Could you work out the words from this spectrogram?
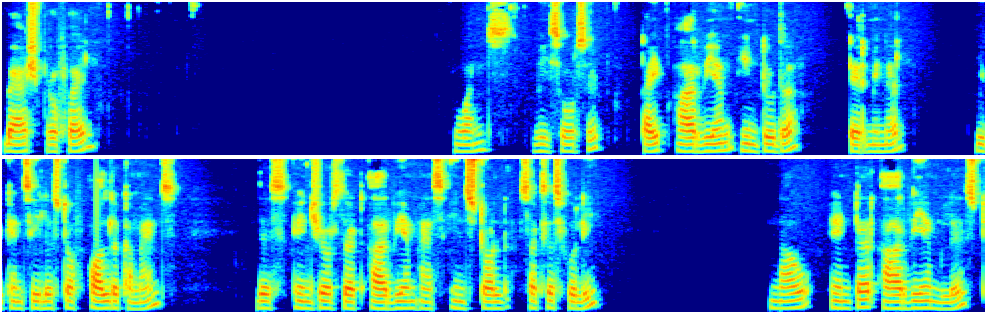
bash profile once we source it type rvm into the terminal. You can see list of all the commands. This ensures that rvm has installed successfully. Now enter rvm list.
